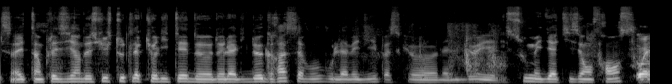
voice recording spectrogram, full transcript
Ça va être un plaisir de suivre toute l'actualité de, de, la Ligue 2 grâce à vous, vous l'avez dit, parce que la Ligue 2 est sous-médiatisée en France. Ouais.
